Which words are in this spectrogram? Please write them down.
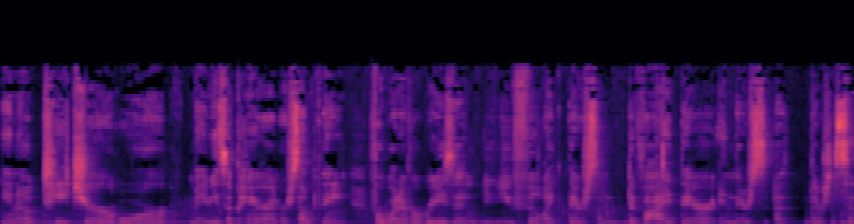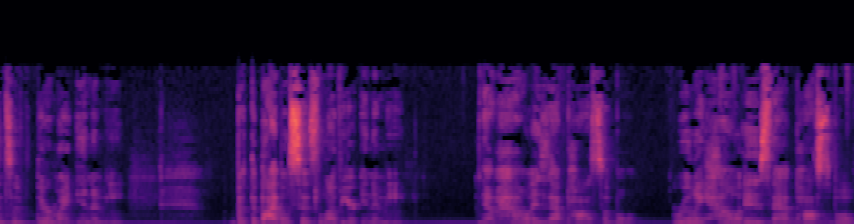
you know, teacher or maybe it's a parent or something. For whatever reason, you feel like there's some divide there and there's a, there's a sense of they're my enemy. But the Bible says love your enemy. Now, how is that possible? Really, how is that possible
